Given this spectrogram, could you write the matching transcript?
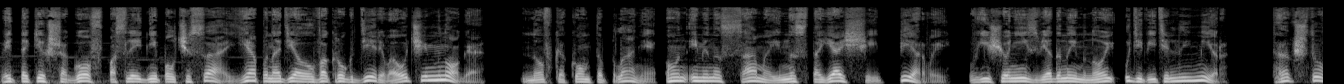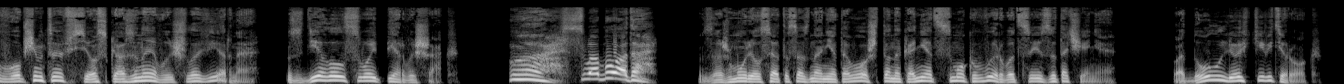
Ведь таких шагов в последние полчаса я понаделал вокруг дерева очень много. Но в каком-то плане он именно самый настоящий, первый, в еще неизведанный мной удивительный мир. Так что, в общем-то, все сказанное вышло верно. Сделал свой первый шаг. «О, свобода!» Зажмурился от осознания того, что наконец смог вырваться из заточения. Подул легкий ветерок,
